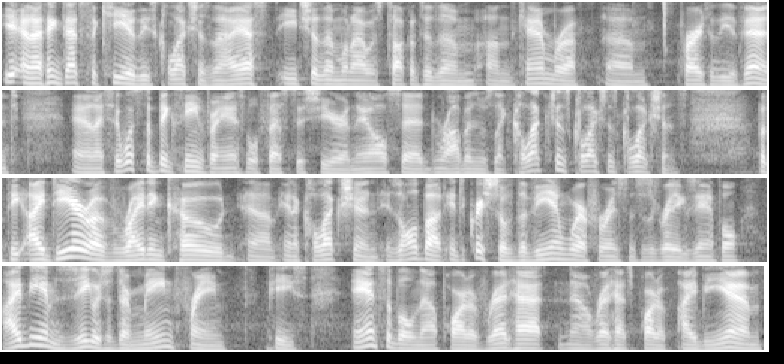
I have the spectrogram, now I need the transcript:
Yeah, and I think that's the key of these collections. And I asked each of them when I was talking to them on the camera um, prior to the event, and I said, what's the big theme for Ansible Fest this year? And they all said, Robyn was like, collections, collections, collections. But the idea of writing code um, in a collection is all about integration. So the VMware, for instance, is a great example. IBM Z, which is their mainframe piece, Ansible now part of Red Hat, now Red Hat's part of IBM.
